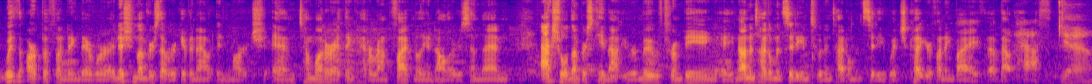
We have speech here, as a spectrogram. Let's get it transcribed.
with ARPA funding, there were initial numbers that were given out in March, and Tumwater, I think, had around $5 million. And then actual numbers came out. You were moved from being a non entitlement city into an entitlement city, which cut your funding by about half. Yeah.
